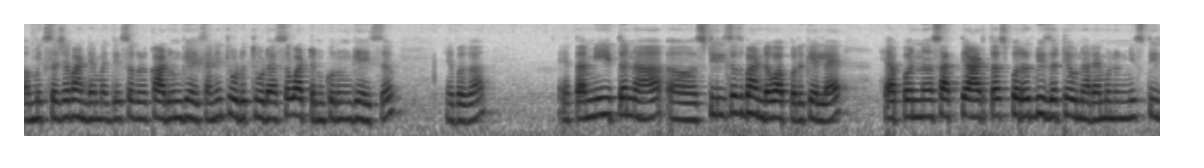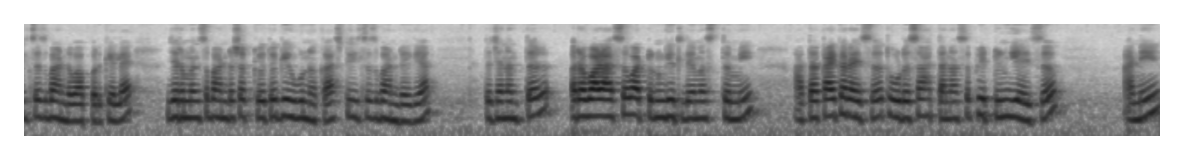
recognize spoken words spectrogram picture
मिक्सरच्या भांड्यामध्ये सगळं काढून घ्यायचं आणि थोडं थोडं असं वाटण करून घ्यायचं. हे बघा. आता मी इथं ना स्टीलचंच भांडं वापर केला आहे हे आपण सात ते आठ तास परत भिजत ठेवणार आहे म्हणून मी स्टीलचंच भांडं वापर केलं आहे जर्मनचं भांडं शक्यतो घेऊ नका स्टीलचंच भांडं घ्या. त्याच्यानंतर रवाळा असं वाटून घेतले मस्त मी. आता काय करायचं? थोडंसं हातानं असं फेटून घ्यायचं आणि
